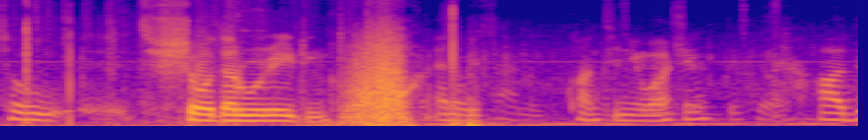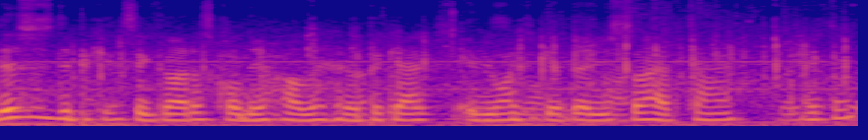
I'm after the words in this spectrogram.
So uh, to show that we're eating. Anyways. Continue watching. Uh, this is the pickaxe I got. It's called the Harley Hitter pickaxe. If you want to get that, you still have time. I think.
